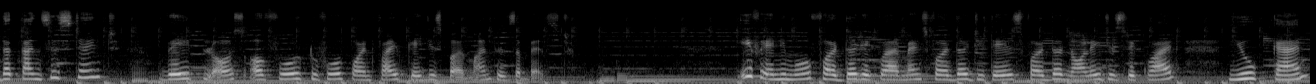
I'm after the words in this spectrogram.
the consistent weight loss of 4 to 4.5 kgs per month is the best. If any more further requirements, further details, further knowledge is required, you can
